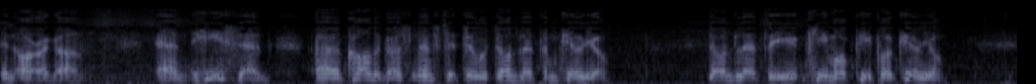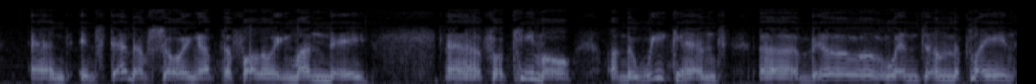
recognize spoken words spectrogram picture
in Oregon, and he said uh, call the Gerson Institute. Don't let them kill you. Don't let the chemo people kill you. And instead of showing up the following Monday uh, for chemo, on the weekend, uh, Bill went on the plane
